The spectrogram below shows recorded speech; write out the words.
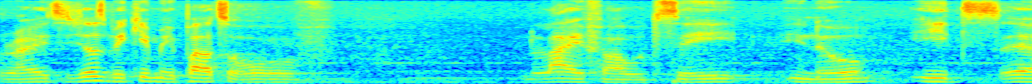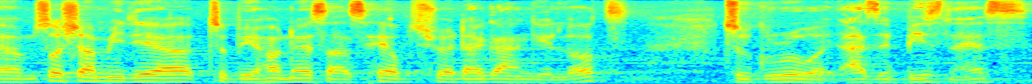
right? It just became a part of life, I would say. You know, it's um, social media. To be honest, has helped Shredder Gang a lot to grow as a business.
